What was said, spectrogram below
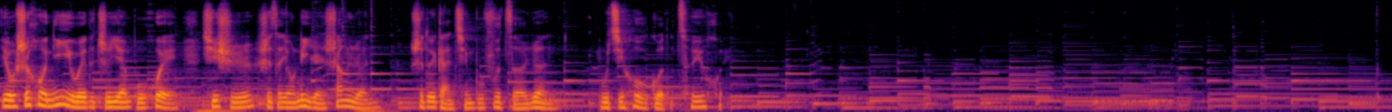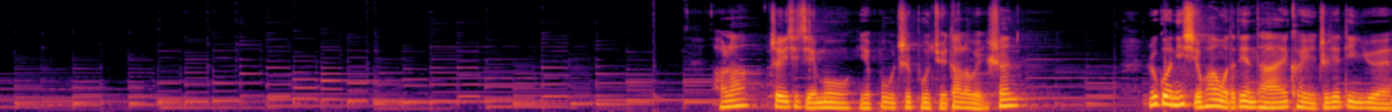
有时候你以为的直言不讳，其实是在用利刃伤人，是对感情不负责任、不计后果的摧毁。好了，这一期节目也不知不觉到了尾声。如果你喜欢我的电台，可以直接订阅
